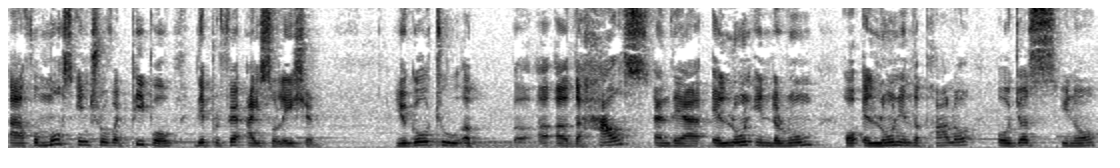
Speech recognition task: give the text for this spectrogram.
uh, for most introvert people, they prefer isolation. You go to a, a, a, the house and they are alone in the room or alone in the parlor or just, you know,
